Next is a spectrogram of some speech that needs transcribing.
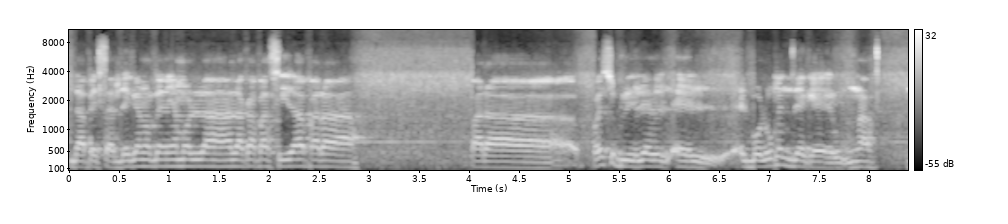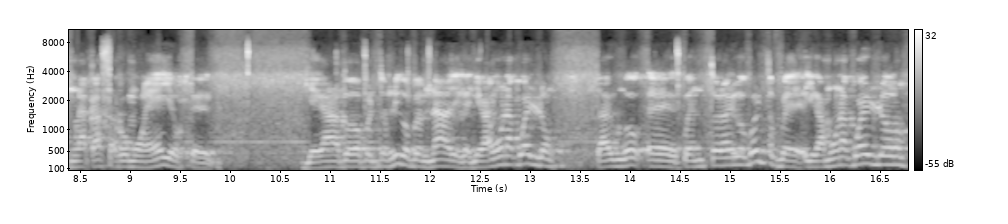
de a pesar de que no teníamos la, capacidad para para pues suplir el, el, volumen de que una, una casa como ellos, que llegan a todo Puerto Rico, pues nada, llegamos a un acuerdo, algo, eh, cuento algo corto, pues llegamos a un acuerdo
